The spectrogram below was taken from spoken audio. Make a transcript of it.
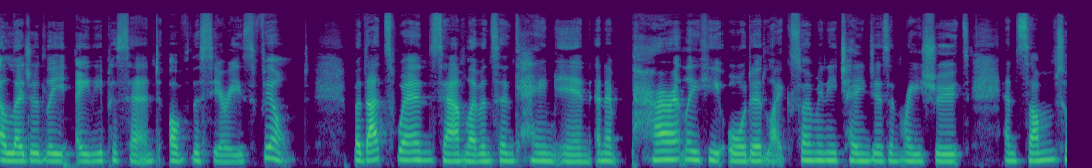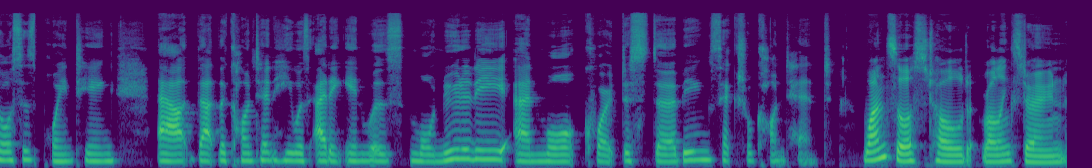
allegedly 80% of the series filmed. But that's when Sam Levinson came in, and apparently he ordered like so many changes and reshoots, and some sources pointing out that the content he was adding in was more nudity and more, quote, disturbing sexual content. One source told Rolling Stone,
